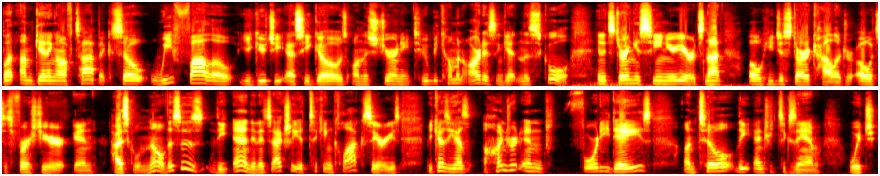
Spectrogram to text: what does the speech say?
but I'm getting off topic. So we follow Yaguchi as he goes on this journey to become an artist and get in this school. And it's during his senior year. It's not, oh, he just started college or oh, it's his first year in high school. No, this is the end. And it's actually a ticking clock series because he has 140 days until the entrance exam, which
